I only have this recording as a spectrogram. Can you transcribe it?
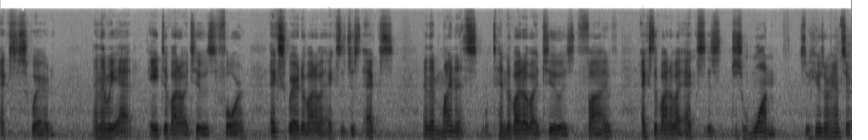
x squared. And then we add. 8 divided by 2 is 4. x squared divided by x is just x. And then minus, well, 10 divided by 2 is 5. x divided by x is just 1. So here's our answer.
